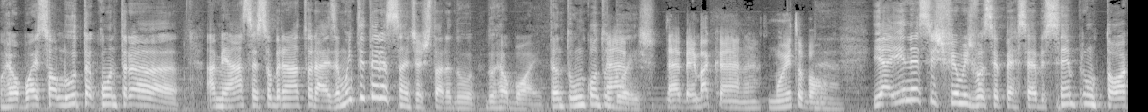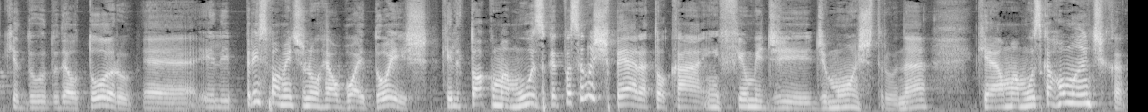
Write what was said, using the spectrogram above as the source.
o Hellboy só luta contra ameaças sobrenaturais. É muito interessante a história do, do Hellboy, tanto um quanto é, dois. É bem bacana, muito bom. É. E aí, nesses filmes, você percebe sempre um toque do, do Del Toro. É, ele, principalmente no Hellboy 2, que ele toca uma música que você não espera tocar em filme de, de monstro, né? Que é uma música romântica,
